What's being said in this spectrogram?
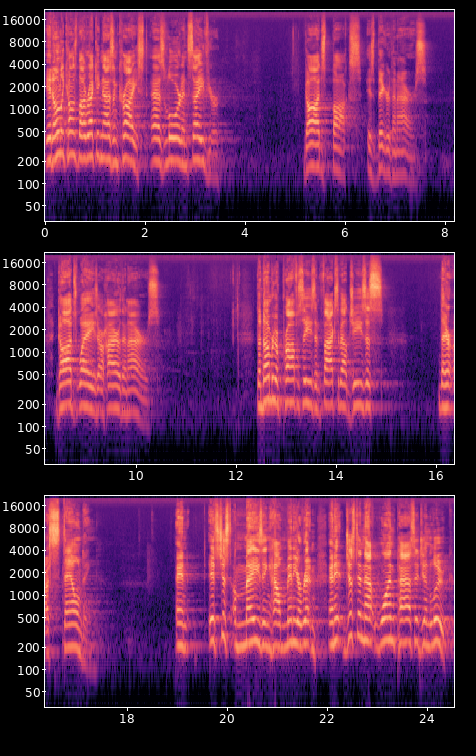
It only comes by recognizing Christ as Lord and Savior. God's box is bigger than ours. God's ways are higher than ours. The number of prophecies and facts about Jesus, they're astounding. And it's just amazing how many are written. And it just in that one passage in Luke,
